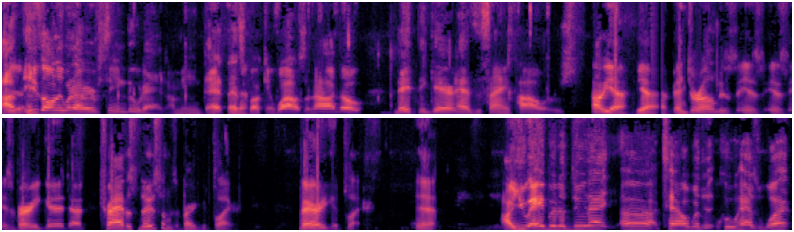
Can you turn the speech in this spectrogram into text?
I, Yeah. He's the only one I've ever seen do that. I mean, that that's Yeah. fucking wild. So now I know Nathan Garrett has the same powers. Oh yeah, yeah, and Jerome is is is, is very good. Uh, Travis Newsom's a very good player, very good player. Yeah, Are you able to do that? Uh, tell with it, who has what?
